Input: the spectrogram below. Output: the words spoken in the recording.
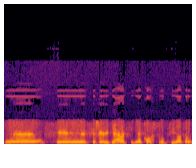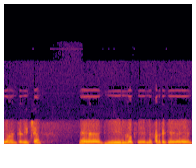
que, se dediquen a la actividad constructiva propiamente dicha, eh, y lo que me parece que,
